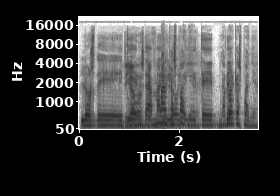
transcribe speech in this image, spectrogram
los de Digamos tienda que- Marca España. te- La de- marca España.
